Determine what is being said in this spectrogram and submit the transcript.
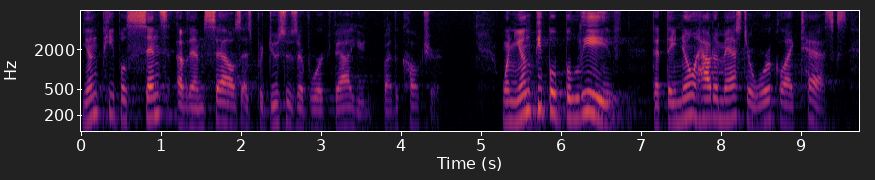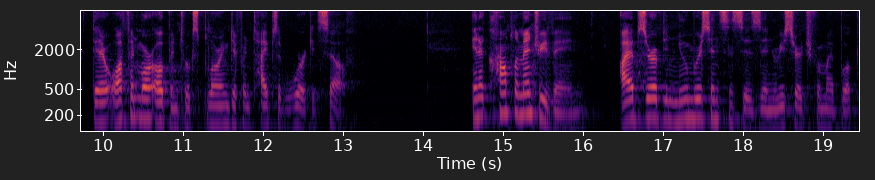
young people's sense of themselves as producers of work valued by the culture. When young people believe that they know how to master work-like tasks, they are often more open to exploring different types of work itself. In a complementary vein, I observed in numerous instances in research for my book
